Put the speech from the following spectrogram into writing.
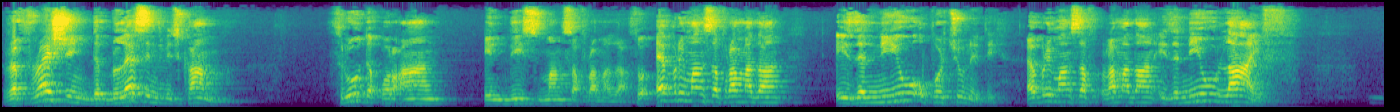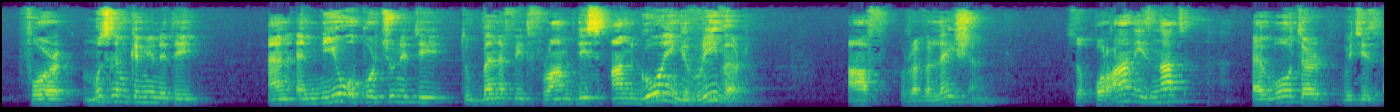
refreshing the blessings which come through the Quran in these months of Ramadan. So every month of Ramadan is a new opportunity. Every month of Ramadan is a new life for Muslim community and a new opportunity to benefit from this ongoing river of revelation. So Quran is not a water which is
